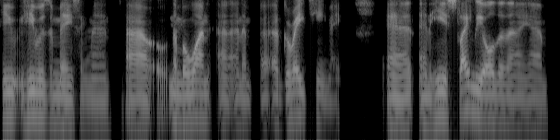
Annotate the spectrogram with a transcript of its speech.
he he was amazing, man. Uh, number one, and, a, a, great teammate, and and he is slightly older than I am,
